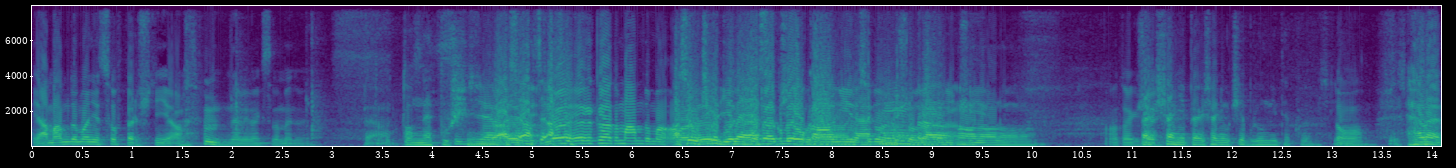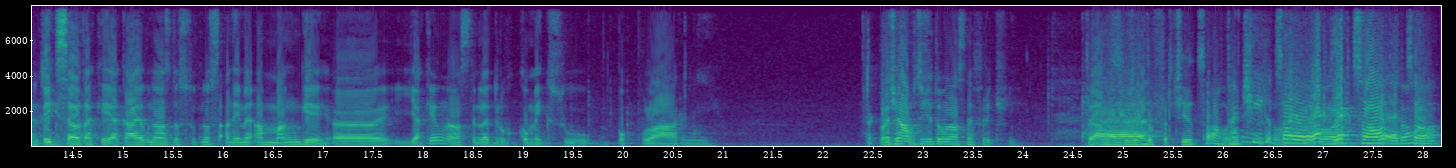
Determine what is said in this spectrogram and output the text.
Já mám doma něco v perštině, ale hm, nevím, jak se to jmenuje. To netuším. Že- No, asi, asi, jo, asi, jako já to mám doma, asi ale určitě je, bude. je asi to jakoby bude, lokální, jestli to nevyšlo v no. No, no, no. No, takže, Peršani, Peršani určitě budou mít jako... prostě- no. Hele, Pixel taky, jaká je u nás dostupnost anime a mangy? Eh, jak je u nás tenhle druh komiksů populární? Tak proč mám pocit, že to u nás nefrčí? To já myslím, Eh, že to frčí docela hodně. Frčí jako. docela, jo. Jak, jak co, jak co?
